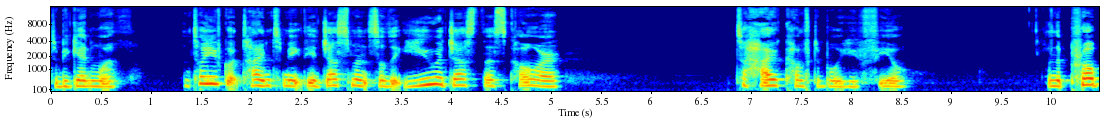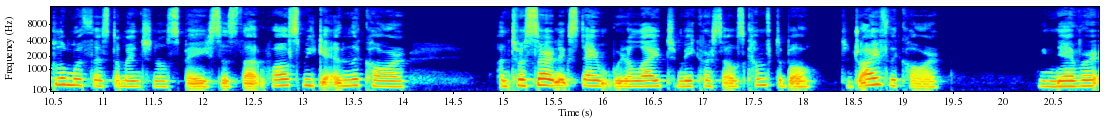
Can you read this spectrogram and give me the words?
to begin with until you've got time to make the adjustments so that you adjust this car to how comfortable you feel. And the problem with this dimensional space is that whilst we get in the car, and to a certain extent we're allowed to make ourselves comfortable to drive the car, we never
